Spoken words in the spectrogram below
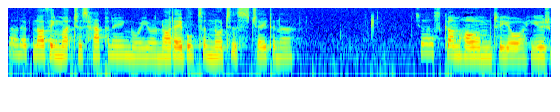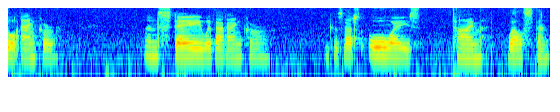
And if nothing much is happening or you're not able to notice Cetana, just come home to your usual anchor and stay with that anchor because that's always time well spent.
